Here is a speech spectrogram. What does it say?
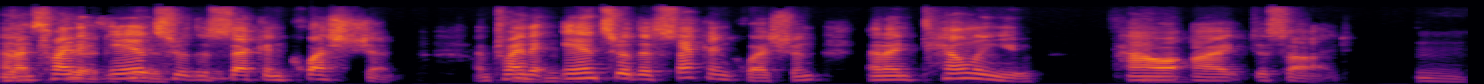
And yes, I'm trying good, to answer good. the second question. I'm trying mm-hmm. to answer the second question, and I'm telling you how I decide. Mm.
